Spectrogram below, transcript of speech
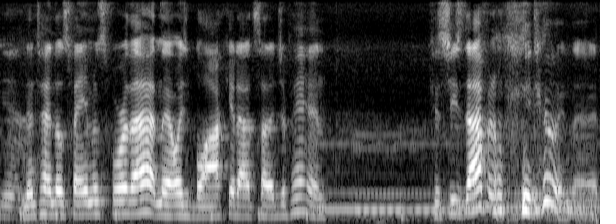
Yeah. Nintendo's famous for that, and they always block it outside of Japan. Because she's definitely doing that.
